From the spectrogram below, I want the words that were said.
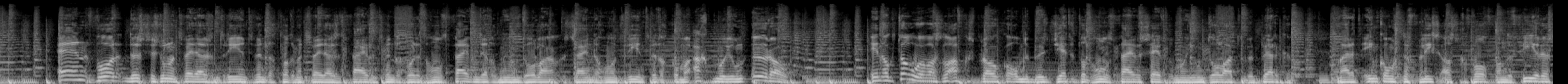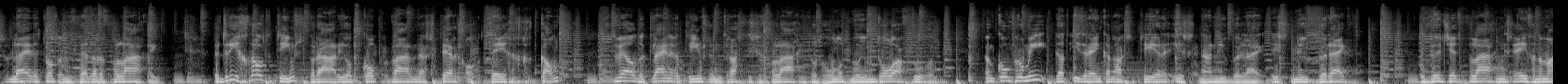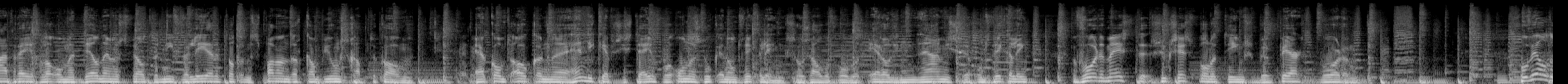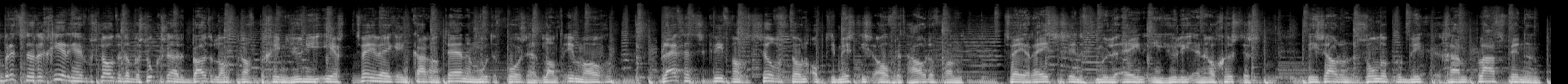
En voor de seizoenen 2023 tot en met 2025 wordt het 135 miljoen dollar, zijn de 123,8 miljoen euro. In oktober was al afgesproken om de budgetten tot 175 miljoen dollar te beperken. Maar het inkomstenverlies als gevolg van de virus leidde tot een verdere verlaging. De drie grote teams, Ferrari op kop, waren daar sterk tegen gekant... terwijl de kleinere teams een drastische verlaging tot 100 miljoen dollar vroegen. Een compromis dat iedereen kan accepteren is, nu, is nu bereikt. De budgetverlaging is een van de maatregelen om het deelnemersveld te nivelleren tot een spannender kampioenschap te komen. Er komt ook een eh, handicapsysteem voor onderzoek en ontwikkeling. Zo zal bijvoorbeeld aerodynamische ontwikkeling voor de meest succesvolle teams beperkt worden. Hoewel de Britse regering heeft besloten dat bezoekers uit het buitenland vanaf begin juni eerst twee weken in quarantaine moeten voor ze het land in mogen, blijft het circuit van Silverstone optimistisch over het houden van twee races in de Formule 1 in juli en augustus. Die zouden zonder publiek gaan plaatsvinden.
